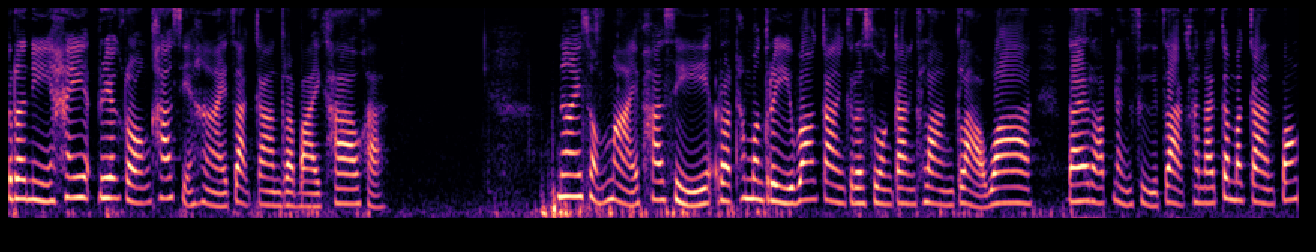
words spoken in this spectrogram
กรณีให้เรียกร้องค่าเสียหายจากการระบายข้าวค่ะ นายสมหมายภาษีรัฐมนตรีว่าการกระทรวงการคลังกล่าวว่า ได้รับหนังสือจากคณะกรรมการป้อง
